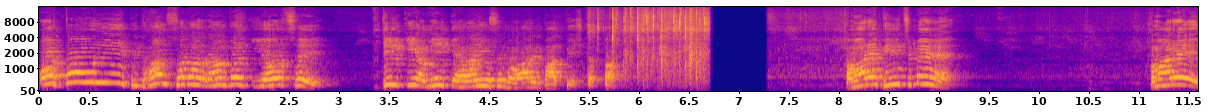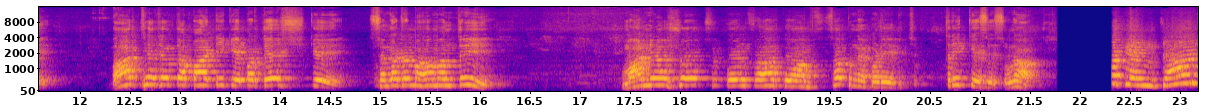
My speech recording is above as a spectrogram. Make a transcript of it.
और पूरी विधानसभा रामबन की ओर से दिल की अमीर गहराइयों से मुबारकबाद पेश करता हूँ। हमारे बीच में हमारे भारतीय जनता पार्टी के प्रदेश के संगठन महामंत्री मान्य अशोक कौन साहब को हम सबने बड़े तरीके से सुना। के इंचार्ज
